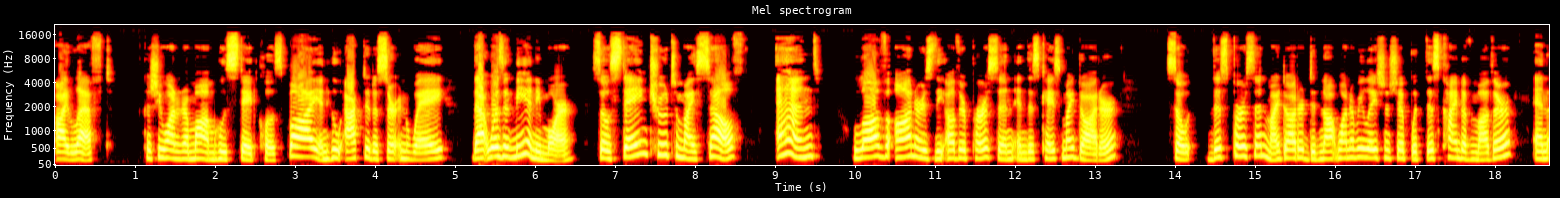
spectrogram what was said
I left because she wanted a mom who stayed close by and who acted a certain way. That wasn't me anymore. So staying true to myself and love honors the other person, in this case, my daughter. So this person, my daughter, did not want a relationship with this kind of mother. And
